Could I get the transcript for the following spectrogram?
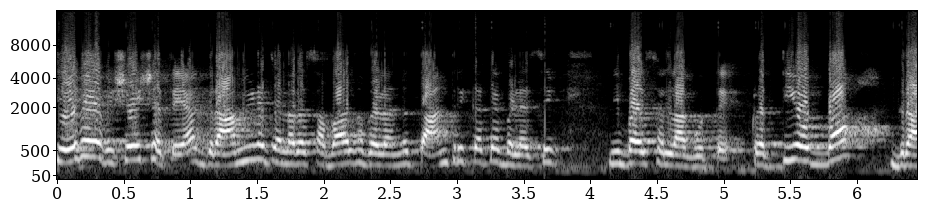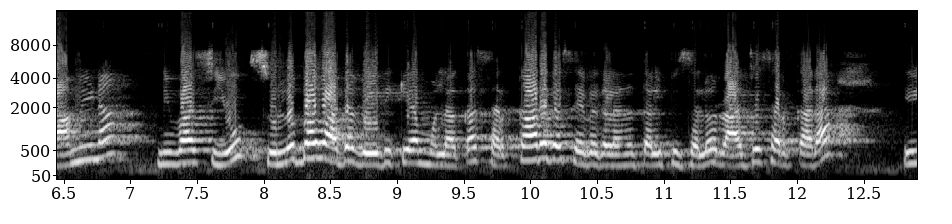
ಸೇವೆಯ ವಿಶೇಷತೆಯ ಗ್ರಾಮೀಣ ಜನರ ಸವಾಲುಗಳನ್ನು ತಾಂತ್ರಿಕತೆ ಬಳಸಿ ನಿಭಾಯಿಸಲಾಗುತ್ತೆ. ಪ್ರತಿಯೊಬ್ಬ ಗ್ರಾಮೀಣ ನಿವಾಸಿಯು ಸುಲಭವಾದ ವೇದಿಕೆಯ ಮೂಲಕ ಸರ್ಕಾರದ ಸೇವೆಗಳನ್ನು ತಲುಪಿಸಲು ರಾಜ್ಯ ಸರ್ಕಾರ ಈ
